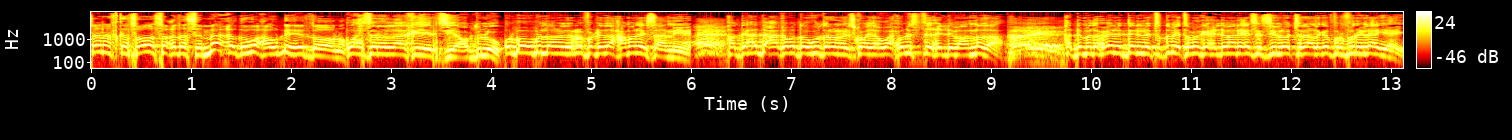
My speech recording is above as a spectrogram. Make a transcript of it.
Sanadka soo socdase ma oga waxau dhihi doono. Wax sanalaa ka yeersiiya cabdullow. Warba buntland idinla fadhidaa xamanaysaaniine haddee hadda caqabadda ugu daran isku hayaa waa xulistii xildhibaanada. Hadda madaxweyne denina toddobiyo tobanka xildhibaan ee loo jaraa laga furfuri laayahay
